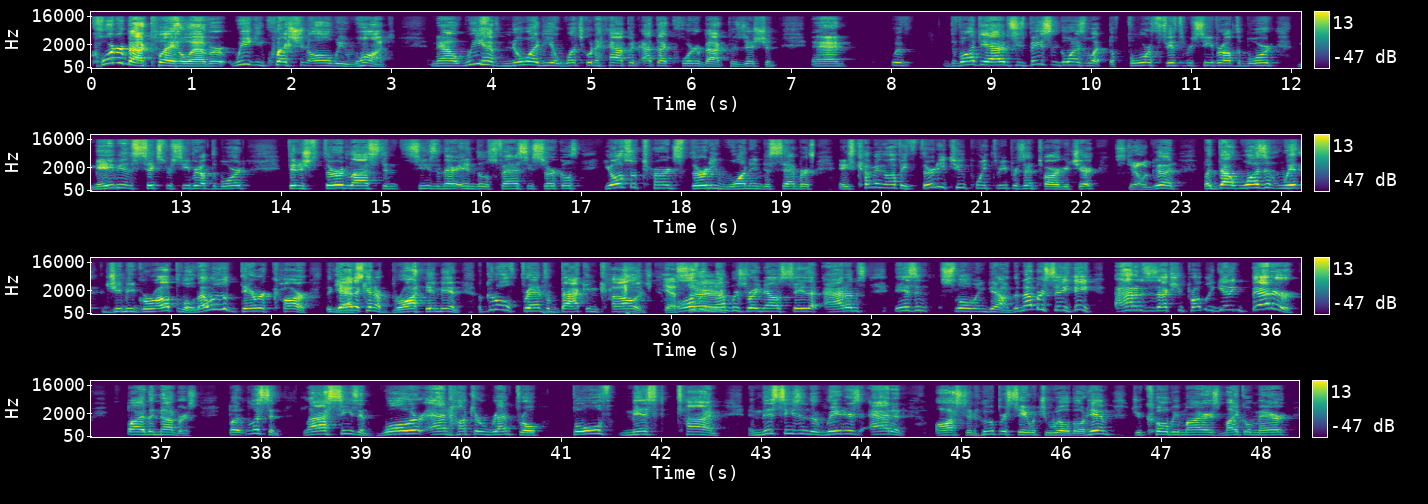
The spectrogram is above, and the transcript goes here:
Quarterback play, however, we can question all we want. Now we have no idea what's going to happen at that quarterback position, and with Davante Adams, he's basically going as what the fourth, fifth receiver off the board, maybe the sixth receiver off the board. Finished third last in season there in those fantasy circles. He also turns 31 in December, and he's coming off a 32.3% target share. Still good, but that wasn't with Jimmy Garoppolo. That was with Derek Carr, the guy Yes. that kind of brought him in, a good old friend from back in college. Yes, All sir. the numbers right now say that Adams isn't slowing down. The numbers say, hey, Adams is actually probably getting better by the numbers. But listen, last season, Waller and Hunter Renfrow both missed time. And this season, the Raiders added Austin Hooper, say what you will about him, Jakobi Meyers, Michael Mayer.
